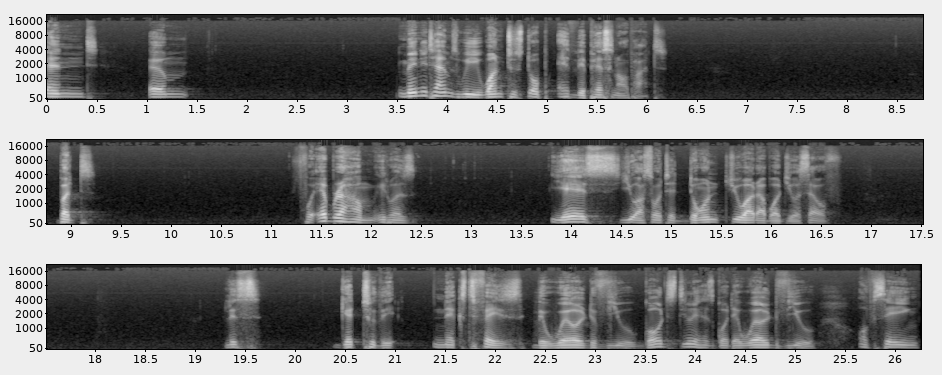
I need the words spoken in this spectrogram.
And um, many times we want to stop at the personal part. But for Abraham, it was yes, you are sorted. Don't you worry about yourself. Let's get to the next phase, the world view. God still has got a world view of saying,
